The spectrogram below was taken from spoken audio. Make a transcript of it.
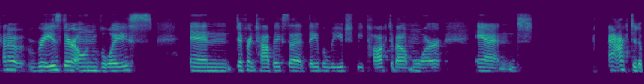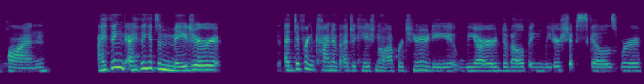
kind of raise their own voice in different topics that they believe should be talked about more and acted upon. I think i think it's a major a different kind of educational opportunity. We are developing leadership skills. We're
